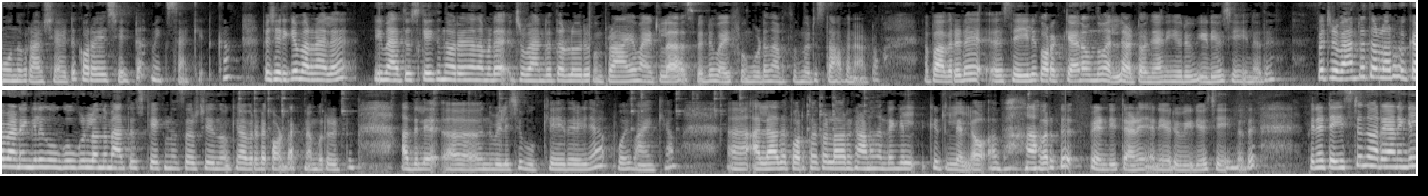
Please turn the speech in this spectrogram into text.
മൂന്ന് പ്രാവശ്യമായിട്ട് കുറേശ്ശായിട്ട് മിക്സ് ആക്കി എടുക്കാം. അപ്പോൾ ശരിക്കും പറഞ്ഞാൽ ഈ മാത്യൂസ് കേക്ക് എന്ന് പറയുന്നത് നമ്മുടെ ട്രിവാൻഡ്രത്തുള്ള ഒരു പ്രായമായിട്ടുള്ള ഹസ്ബൻഡും വൈഫും കൂടെ നടത്തുന്ന ഒരു സ്ഥാപനം കേട്ടോ അപ്പോൾ അവരുടെ സെയിൽ കുറയ്ക്കാനൊന്നും അല്ല കേട്ടോ ഞാൻ ഈ ഒരു വീഡിയോ ചെയ്യുന്നത്. ഇപ്പോൾ ട്രിവാൻഡ്രത്തുള്ളവർക്കൊക്കെ വേണമെങ്കിൽ ഗൂഗിളിലൊന്ന് മാത്യൂസ് കേക്ക് എന്ന് സെർച്ച് ചെയ്ത് നോക്കി അവരുടെ കോൺടാക്ട് നമ്പർ കിട്ടും. അതിൽ ഒന്ന് വിളിച്ച് ബുക്ക് ചെയ്ത് കഴിഞ്ഞാൽ പോയി വാങ്ങിക്കാം. അല്ലാതെ പുറത്തൊക്കെ ഉള്ളവർക്കാണെന്നുണ്ടെങ്കിൽ കിട്ടില്ലല്ലോ. അപ്പോൾ അവർക്ക് വേണ്ടിയിട്ടാണ് ഞാൻ ഈ ഒരു വീഡിയോ ചെയ്യുന്നത്. പിന്നെ ടേസ്റ്റ് എന്ന് പറയുകയാണെങ്കിൽ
